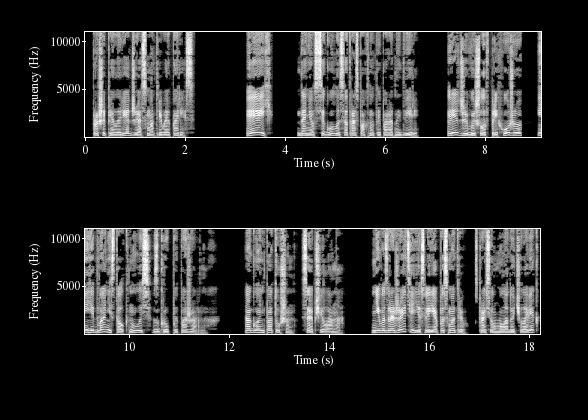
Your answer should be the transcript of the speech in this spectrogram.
– прошипела Реджи, осматривая порез. «Эй!» – донесся голос от распахнутой парадной двери. Реджи вышла в прихожую и едва не столкнулась с группой пожарных. «Огонь потушен», — сообщила она. «Не возражаете, если я посмотрю?» — спросил молодой человек,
